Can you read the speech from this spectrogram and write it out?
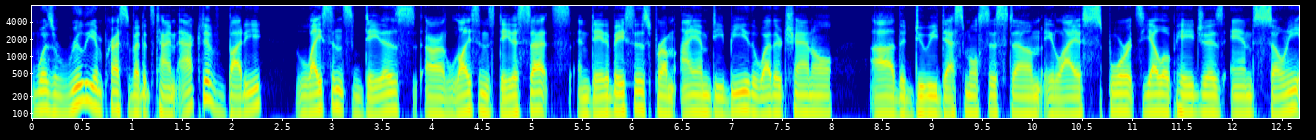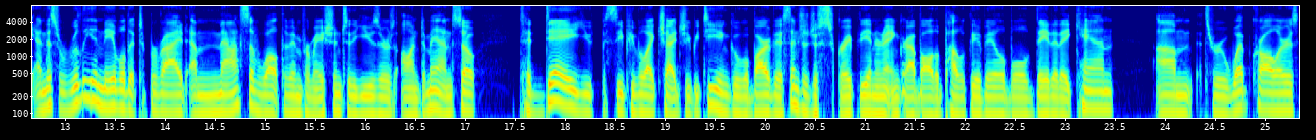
was really impressive at its time. Active Buddy licensed data or uh, licensed data sets and databases from IMDb, the Weather Channel, uh, the Dewey Decimal System, Elias Sports, Yellow Pages, and Sony. And this really enabled it to provide a massive wealth of information to the users on demand. So today, you see people like ChatGPT and Google Bard, they essentially just scrape the internet and grab all the publicly available data they can um, through web crawlers.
